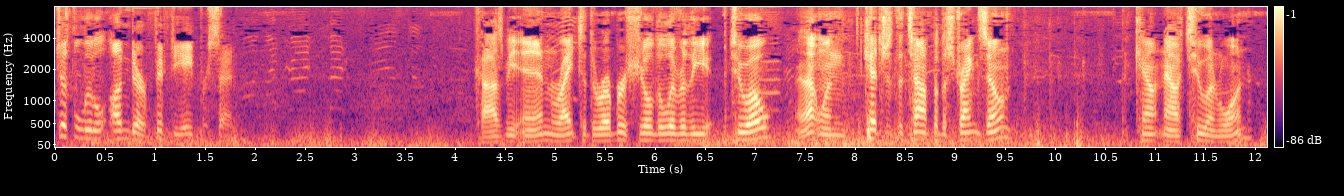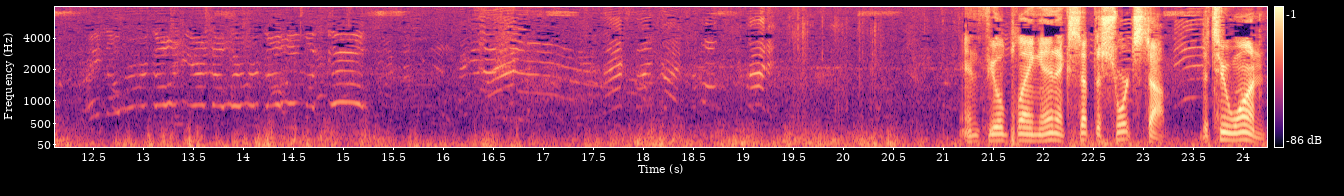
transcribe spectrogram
just a little under 58%. Cosby in, Wright to the rubber. She'll deliver the 2 0, and that one catches the top of the strike zone. The count now 2 and 1. Infield playing in, except the shortstop. The 2 1.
